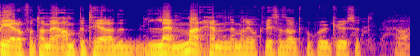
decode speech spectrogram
ber att få ta med amputerade lemmar hem när man har gjort vissa saker på sjukhuset. Ja.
